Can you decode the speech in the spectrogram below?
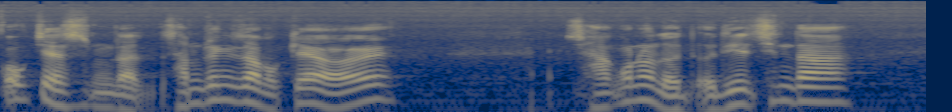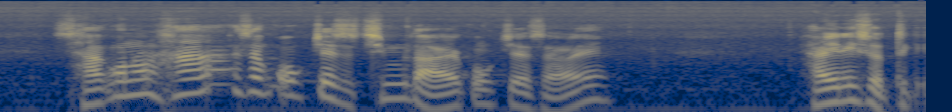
꼭지에서 칩니다. 삼성전자 볼게요. 사고는 어, 어디에 친다? 사고는 항상 꼭지에서 칩니다. 꼭지에서. 하이닉스 어떻게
